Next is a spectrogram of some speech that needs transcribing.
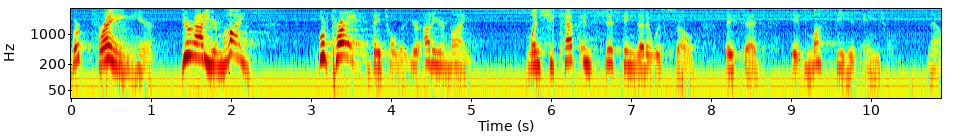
We're praying here. You're out of your mind. We're praying. They told her, You're out of your mind. When she kept insisting that it was so, they said, It must be his angel. Now,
